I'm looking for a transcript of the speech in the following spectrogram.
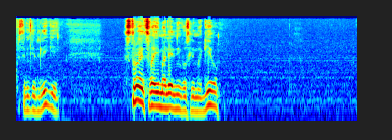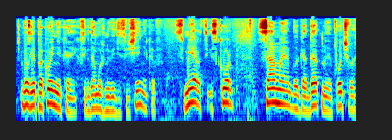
представители религии, строят свои молельни возле могил. Возле покойника их всегда можно увидеть священников. Смерть и скорбь – самая благодатная почва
